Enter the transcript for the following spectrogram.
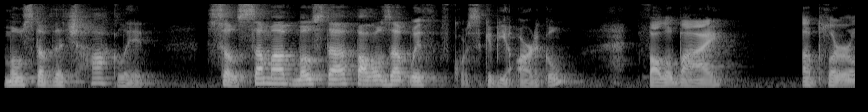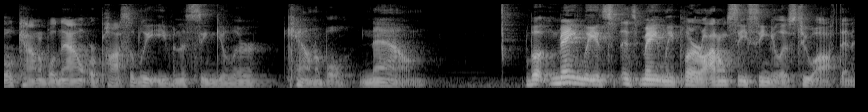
most of the chocolate. So some of, most of follows up with, of course, it could be an article, followed by a plural countable noun or possibly even a singular countable noun. But mainly, it's it's mainly plural. I don't see singulars too often,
